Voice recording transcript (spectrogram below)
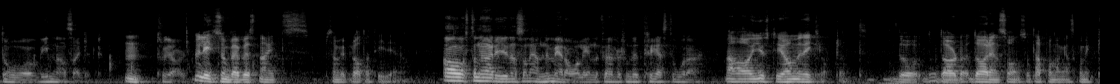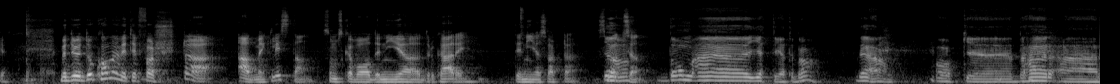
då vinner han säkert. Mm. Tror jag. Lite som Bebes Knights som vi pratade tidigare. Ja, fast den här är ju nästan ännu mer all in, för eftersom det är tre stora. Ja, just det. Ja, men det är klart att då, då dör, dör en sån så tappar man ganska mycket. Men du, då kommer vi till första Admec-listan som ska vara det nya Drukari. Det nya svarta smutsen. Ja, de är jätte, jättebra. Det är de. Och eh, det här är...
